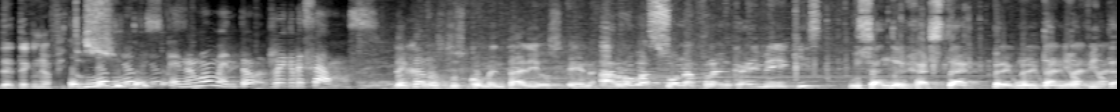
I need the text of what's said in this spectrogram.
de Tecnófitos. Tecnófitos. En un momento regresamos. Déjanos tus comentarios en arroba zona franca MX usando el hashtag Pregunta Neófita.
